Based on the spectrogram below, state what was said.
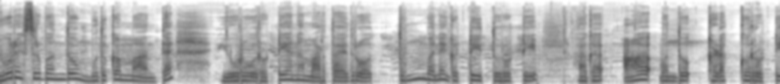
ಇವ್ರ ಹೆಸರು ಬಂದು ಮುದುಕಮ್ಮ ಅಂತೆ. ಇವರು ರೊಟ್ಟಿಯನ್ನು ಮಾರ್ತಾಯಿದ್ರು ತುಂಬಾ ಗಟ್ಟಿ ಇತ್ತು ರೊಟ್ಟಿ. ಆಗ ಆ ಒಂದು ಖಡಕ್ ರೊಟ್ಟಿ,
